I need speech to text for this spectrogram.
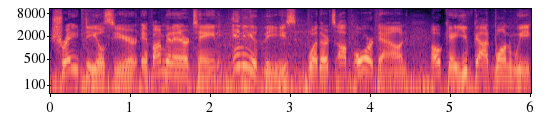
trade deals here if I'm going to entertain any of these, whether it's up or down. Okay, you've got one week,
